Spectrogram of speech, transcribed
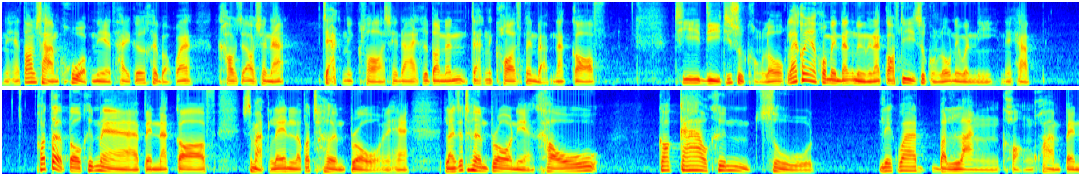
นะฮะตอน 3 ขวบเนี่ยไทเกอร์เคยบอกว่าเขาจะเอาชนะแจ็คนิคลอสให้ได้ คือตอนนั้นแจ็คนิคลอสเป็นแบบนักกอล์ฟที่ดีที่สุดของโลก และก็ยังคงเป็นนักหนึ่งในนักกอล์ฟที่ดีที่สุดของโลกในวันนี้นะครับเขาเติบโตขึ้นมาเป็นนักกอล์ฟสมัครเล่นแล้วก็ turn pro นะฮะหลังจาก turn pro เนี่ยเขา ก็ก้าวขึ้นสู่เรียกว่าบัลลังก์ของความเป็น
